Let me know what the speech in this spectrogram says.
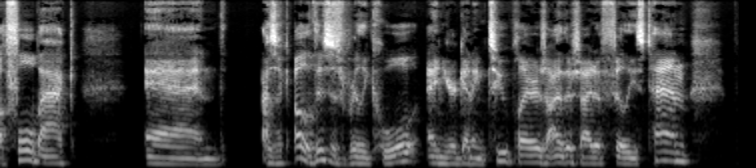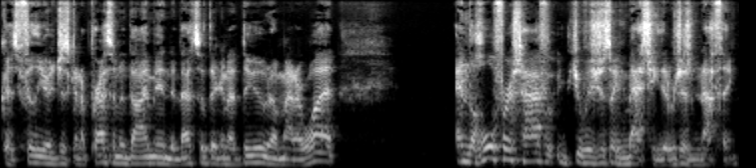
a fullback. And i was like oh this is really cool and you're getting two players either side of philly's 10 because philly are just going to press in a diamond and that's what they're going to do no matter what and the whole first half was just like messy. There was just nothing.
